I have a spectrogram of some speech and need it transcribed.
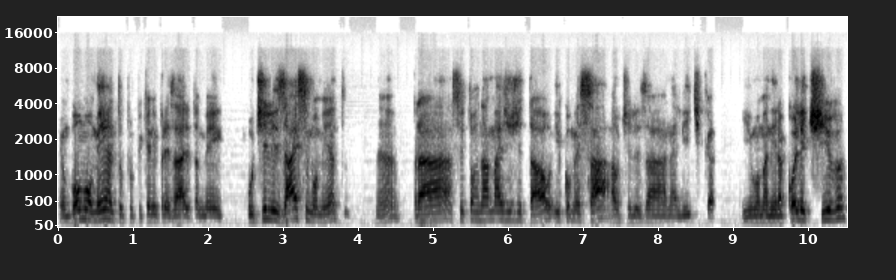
é um bom momento para o pequeno empresário também utilizar esse momento né, para se tornar mais digital e começar a utilizar a analítica e uma maneira coletiva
